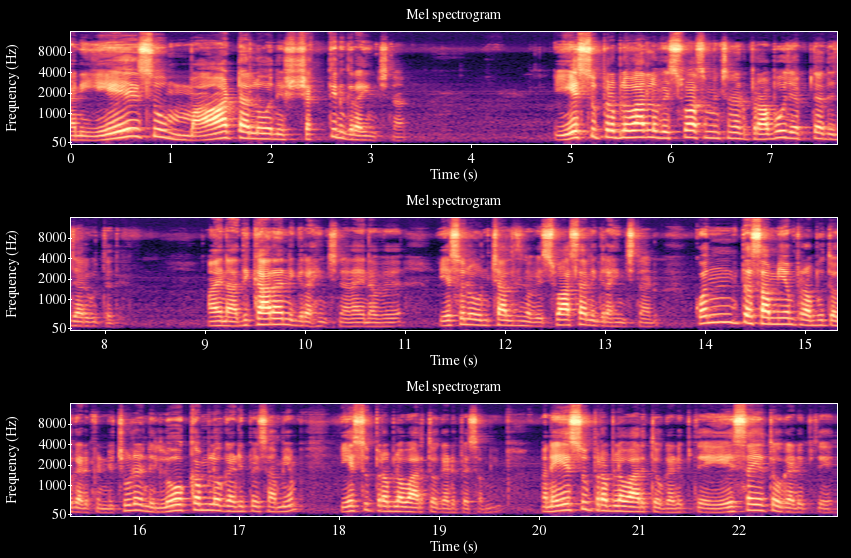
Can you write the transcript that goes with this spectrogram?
కానీ యేసు మాటలోని శక్తిని గ్రహించినాడు. యేసు ప్రభుల వారిలో విశ్వాసం ఉంచినాడు. ప్రభు చెప్తే అది జరుగుతుంది. ఆయన అధికారాన్ని గ్రహించినాడు. ఆయన యేసులో ఉంచాల్సిన విశ్వాసాన్ని గ్రహించినాడు. కొంత సమయం ప్రభుతో గడిపిండు. చూడండి లోకంలో గడిపే సమయం యేసు ప్రభుల వారితో గడిపే సమయం. మన యేసు ప్రభుల వారితో గడిపితే ఏసయ్యతో గడిపితే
